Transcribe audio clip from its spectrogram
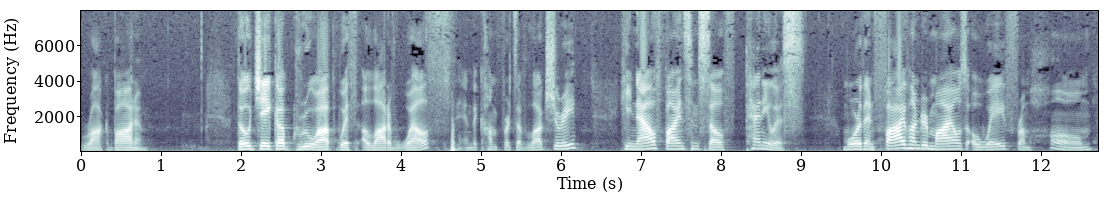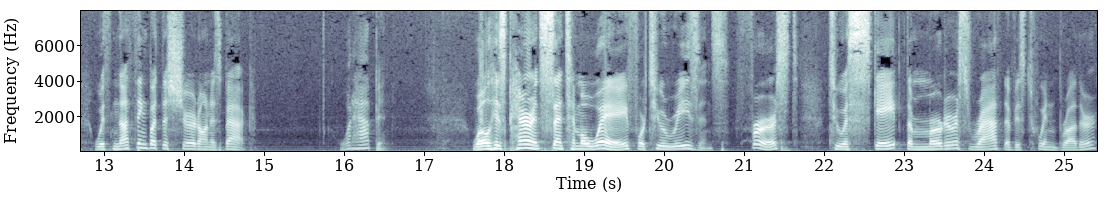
rock bottom. Though Jacob grew up with a lot of wealth and the comforts of luxury, he now finds himself penniless, more than 500 miles away from home, with nothing but the shirt on his back. What happened? Well, his parents sent him away for two reasons. First, to escape the murderous wrath of his twin brother,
